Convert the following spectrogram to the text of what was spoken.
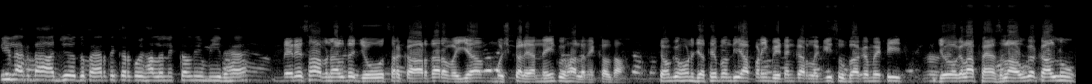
ਕੀ ਲੱਗਦਾ ਅੱਜ ਦੁਪਹਿਰ ਤੱਕ ਕੋਈ ਹੱਲ ਨਿਕਲਣ ਦੀ ਉਮੀਦ ਹੈ? ਮੇਰੇ ਹਿਸਾਬ ਨਾਲ ਤੇ ਜੋ ਸਰਕਾਰ ਦਾ ਰਵੱਈਆ ਮੁਸ਼ਕਲ ਆ, ਨਹੀਂ ਕੋਈ ਹੱਲ ਨਿਕਲਦਾ। ਕਿਉਂਕਿ ਹੁਣ ਜਥੇਬੰਦੀ ਆਪਣੀ ਮੀਟਿੰਗ ਕਰਨ ਲੱਗੀ, ਸੂਬਾ ਕਮੇਟੀ ਜੋ ਅਗਲਾ ਫੈਸਲਾ ਆਊਗਾ ਕੱਲ ਨੂੰ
